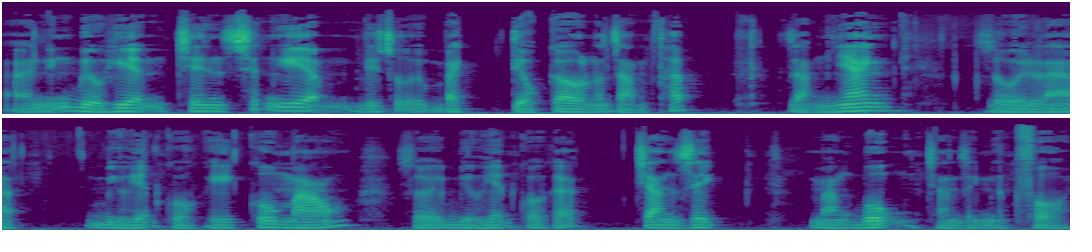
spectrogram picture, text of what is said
à, những biểu hiện trên xét nghiệm ví dụ bạch tiểu cầu nó giảm thấp giảm nhanh rồi là biểu hiện của cái cô máu rồi biểu hiện của các tràn dịch màng bụng tràn dịch miệng phổi.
